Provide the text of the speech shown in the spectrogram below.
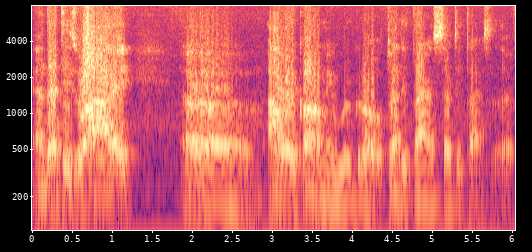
and that is why uh, our economy will grow 20 times, 30 times, uh,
